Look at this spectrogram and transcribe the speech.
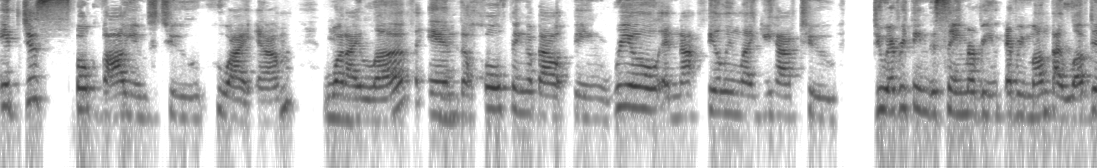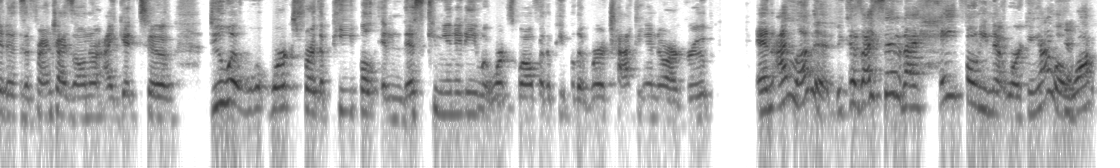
it just spoke volumes to who I am, what I love, and the whole thing about being real and not feeling like you have to do everything the same every every month. I loved it as a franchise owner. I get to do what w- works for the people in this community, what works well for the people that we're attracting into our group, and I love it because I said it. I hate phony networking. I will yeah. walk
